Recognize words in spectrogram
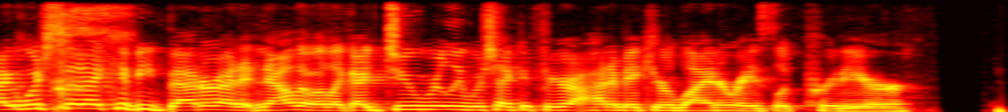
I wish that I could be better at it now though. Like I do really wish I could figure out how to make your line arrays look prettier.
